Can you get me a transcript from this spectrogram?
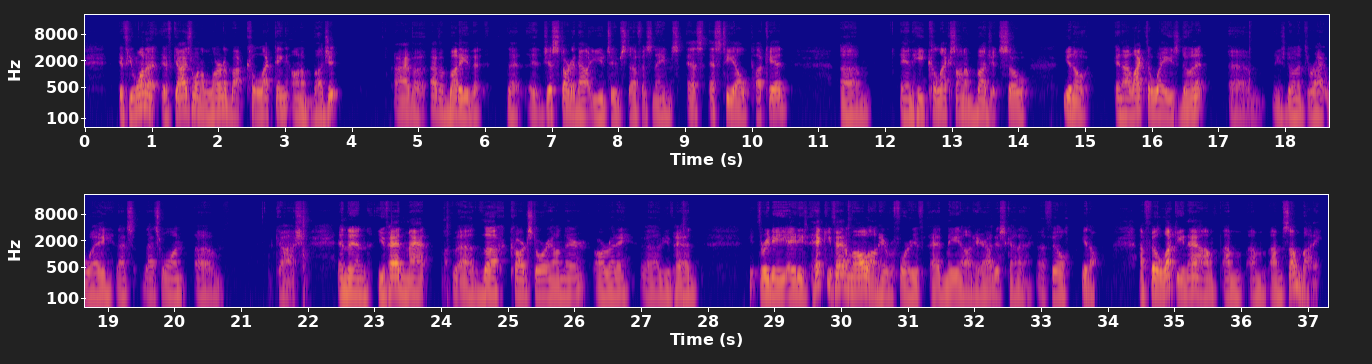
if you want to, if guys want to learn about collecting on a budget, I have a I have a buddy that that it just started out YouTube stuff. His name's S, STL Puckhead, um, and he collects on a budget. So, you know, and I like the way he's doing it. Um, he's doing it the right way. That's that's one. Um, gosh, and then you've had Matt, uh, the card story on there already. Uh, you've had 3D 80s. Heck, you've had them all on here before you've had me on here. I just kind of I feel you know I feel lucky now. I'm I'm I'm I'm somebody.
